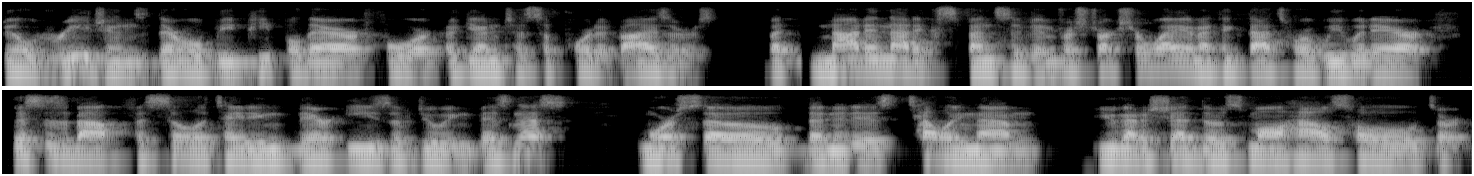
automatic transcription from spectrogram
build regions, there will be people there for, again, to support advisors but not in that expensive infrastructure way. And I think that's where we would err. This is about facilitating their ease of doing business more so than it is telling them, you got to shed those small households or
